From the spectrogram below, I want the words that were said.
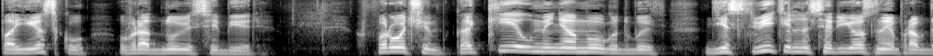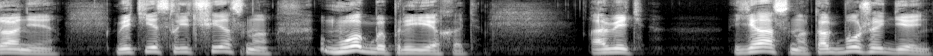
поездку в родную Сибирь. Впрочем, какие у меня могут быть действительно серьезные оправдания? Ведь, если честно, мог бы приехать. А ведь ясно, как божий день.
